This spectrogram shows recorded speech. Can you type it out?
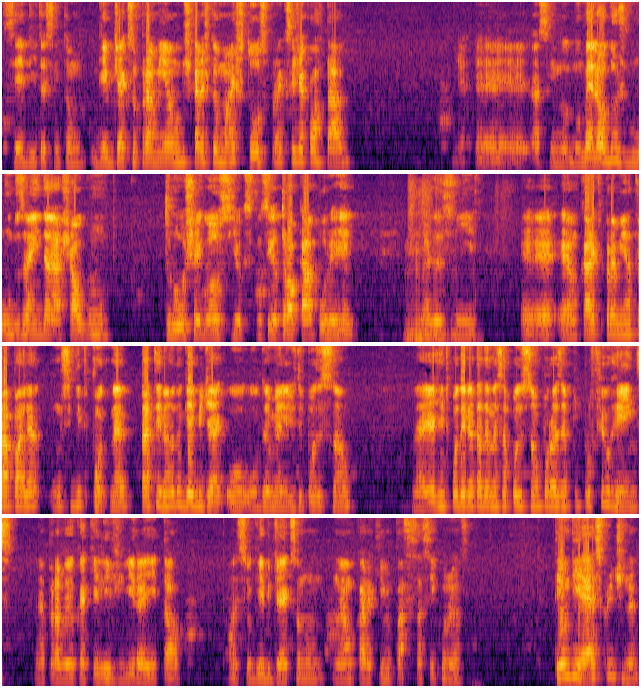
ser dito assim. Então, o Gabe Jackson para mim é um dos caras que eu mais torço para que seja cortado. É, assim, no, no, melhor dos mundos ainda achar algum trouxa igual o Seahawks consiga trocar por ele, mas assim é, é, é um cara que para mim atrapalha no seguinte ponto, né? Tá tirando o Gabe Jack, o, o Damian Lewis de posição, né? E a gente poderia estar tá dando essa posição, por exemplo, pro Phil Haynes, né? Para ver o que é que ele vira aí e tal. Então, assim, o Gabe Jackson não, não, é um cara que me passa essa segurança. Tem o The Eskridge, né?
